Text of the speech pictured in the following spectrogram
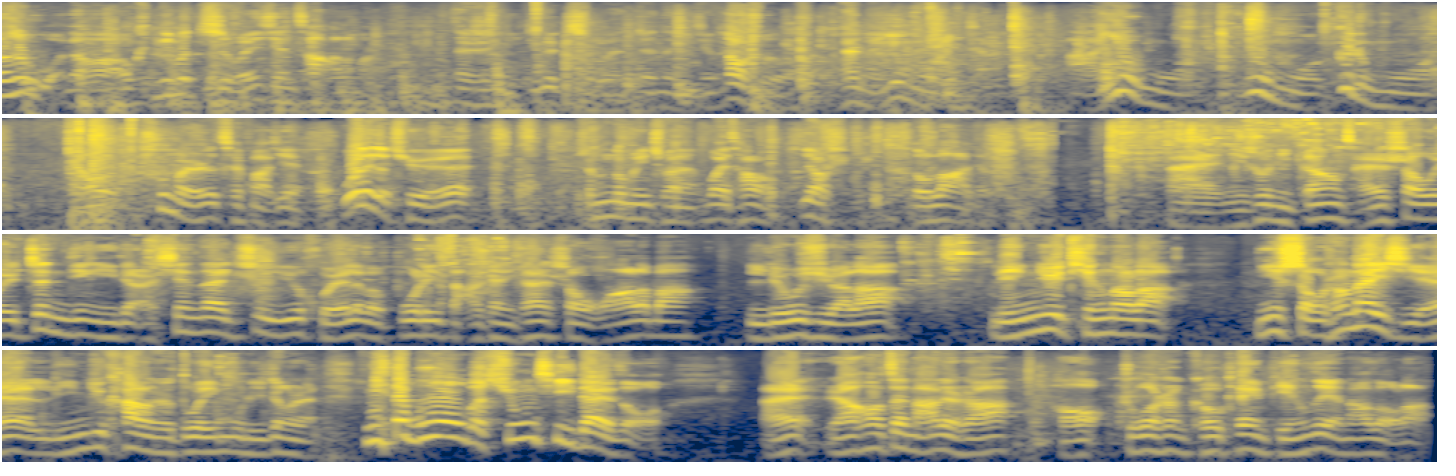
要是我的话，我肯定把指纹先擦了嘛。但是你这个指纹真的已经到处都是，你看看？又摸一下啊，又摸又摸，各种摸。然后出门了才发现，我勒个去，什么都没穿，外套、钥匙都落下了。哎，你说你刚才稍微镇定一点，现在至于回来把玻璃砸开？你看手划了吧，流血了，邻居听到了。你手上带血，邻居看了是多一目击证人，你还不忘我把凶器带走？哎，然后再拿点啥？好，桌上 cocaine 瓶子也拿走了，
